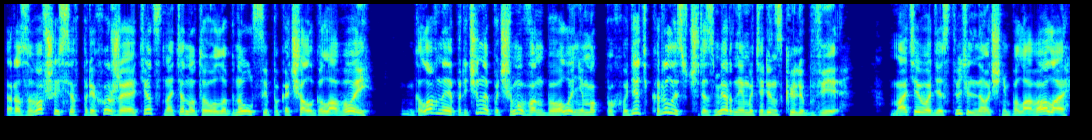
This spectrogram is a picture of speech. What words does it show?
Разувавшийся в прихожей отец натянуто улыбнулся и покачал головой. Главная причина, почему Ван Буэлэ не мог похудеть, крылась в чрезмерной материнской любви. Мать его действительно очень баловала.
